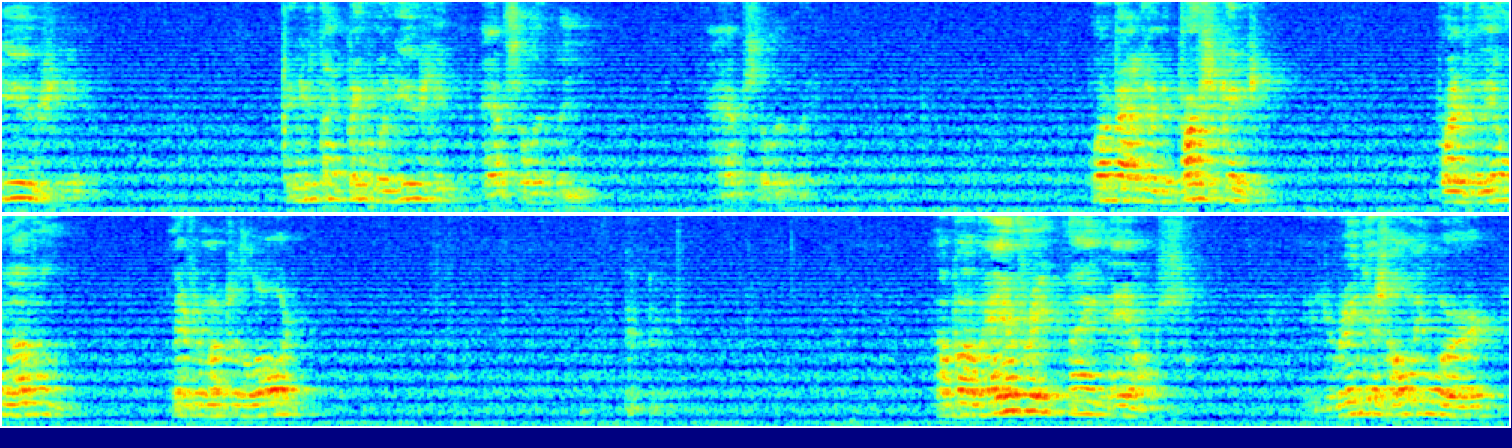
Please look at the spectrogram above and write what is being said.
use you. Do you think people will use you? Absolutely. Absolutely. What about them that persecute you? Pray for them, love them, lift them up to the Lord. Above everything else, if you read this holy word,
